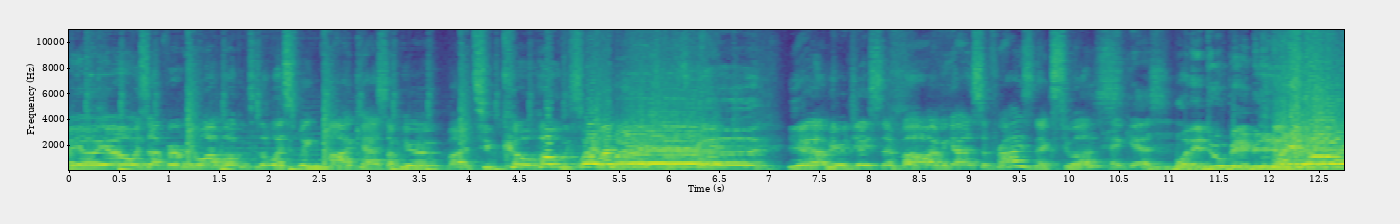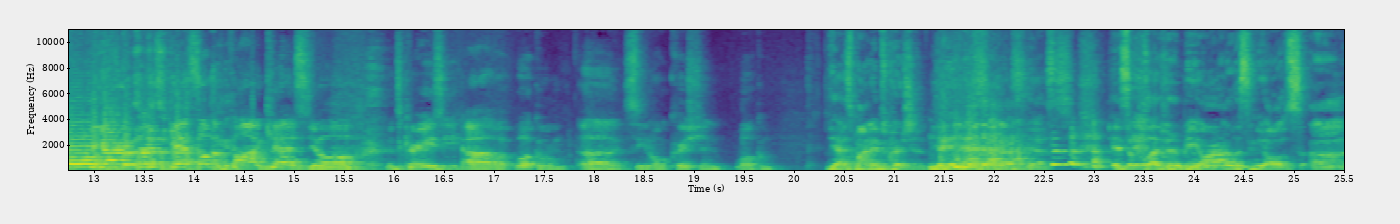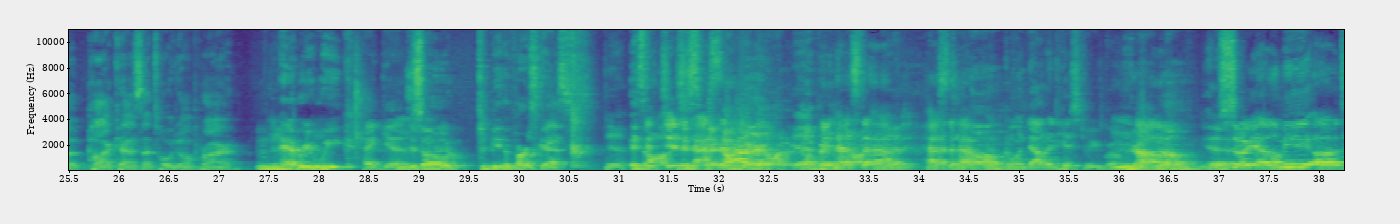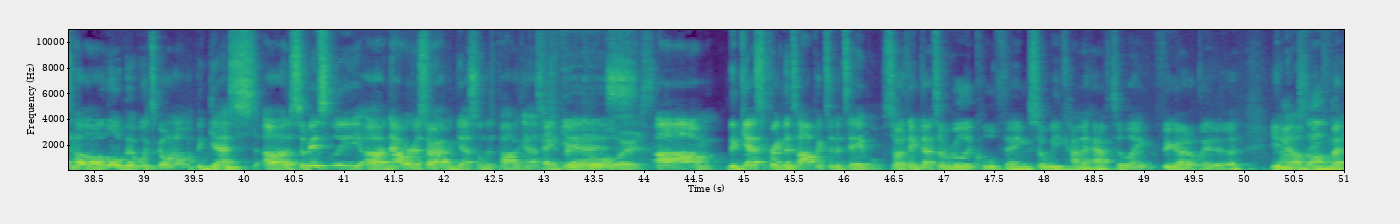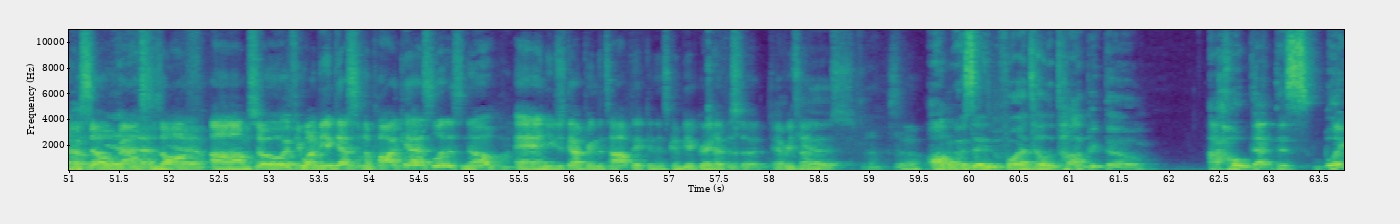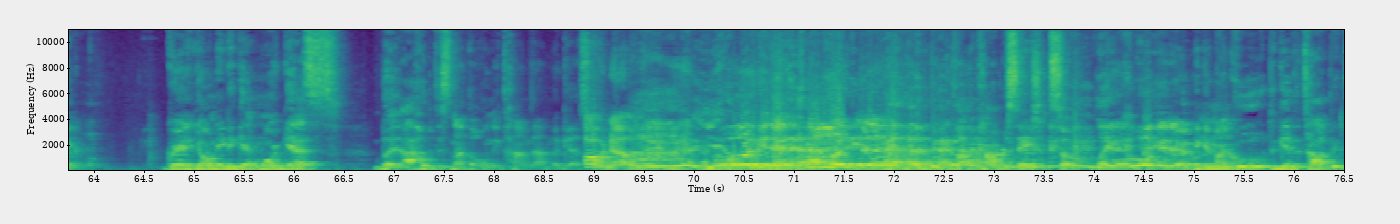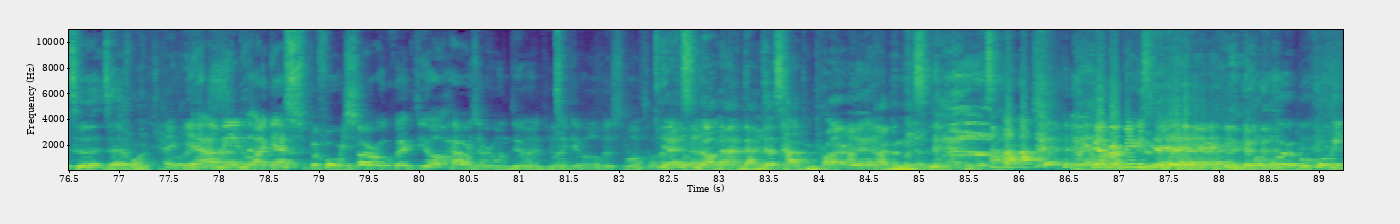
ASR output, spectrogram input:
Yo, yo, yo, what's up, everyone? Welcome to the West Wing Podcast. I'm here with my two co hosts. Yeah, I'm here with Jason and Mo, and we got a surprise next to us. Heck yes. What it do, baby? we got our first guest on the podcast, y'all. It's crazy. Uh, welcome, uh, Sino Christian. Welcome. Yes, my name's Christian. yes, yes, yes. It's a pleasure to be on. I listen to y'all's uh, podcast. I told y'all prior every week. Heck yes. So to be the first guest, Yeah. it's It hon- just it's- has to happen. Yeah. It has to happen. Yeah. It has to happen. going down in history, bro. Yeah, Um, no. Yeah. So yeah, let me uh, tell a little bit what's going on with the guests. Uh, so basically, uh, now we're gonna start having guests on this podcast, which is Heck pretty yes. cool. Worse. Um, the guests bring the topic to the table, so I think that's a really cool thing. So we kind of have to like figure out a way to, you know, Bounce off implement ourselves, Yeah, bounces off. Um, so if you want to be a guest on the podcast, let us know, and you just gotta bring the topic, and it's gonna be a great episode every time. Yes. So All I'm gonna say is before I tell the topic, though, I hope that this like, granted, y'all need to get more guests, but I hope this is not the only time that I'm a guest. oh no, you look at it, look at It it. depends on the conversation. So like, Yeah, look at it. am I cool to give the topic to, to everyone? Heck. Yeah, I mean, I guess before we start, real quick, do y'all, how is everyone doing? You want to give a little bit of small talk? Yes, no, that, that does happen prior. Yeah. I, I've been listening. I've been listening. We have our biggest fan before, before we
